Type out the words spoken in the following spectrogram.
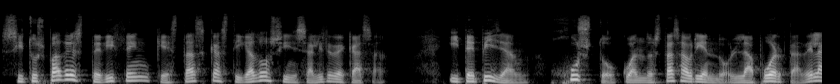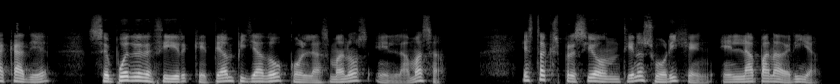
si tus padres te dicen que estás castigado sin salir de casa y te pillan justo cuando estás abriendo la puerta de la calle, se puede decir que te han pillado con las manos en la masa. Esta expresión tiene su origen en la panadería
